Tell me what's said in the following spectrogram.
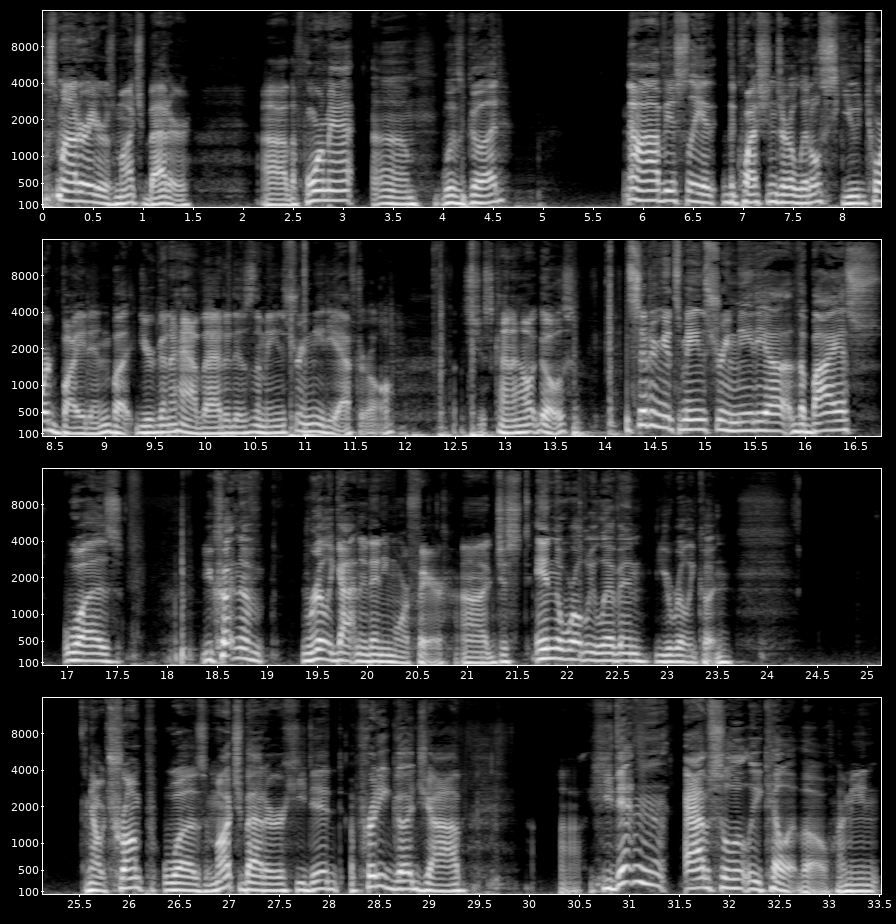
This moderator is much better. Uh, the format um, was good. Now, obviously, the questions are a little skewed toward Biden, but you're going to have that. It is the mainstream media, after all. That's just kind of how it goes. Considering it's mainstream media, the bias was you couldn't have really gotten it any more fair. Uh, just in the world we live in, you really couldn't. Now, Trump was much better. He did a pretty good job. Uh, he didn't absolutely kill it, though. I mean,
